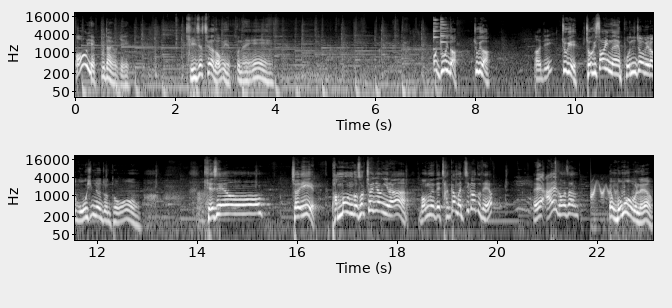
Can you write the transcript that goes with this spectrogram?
어 예쁘다 여기. 길 자체가 너무 예쁘네. 어, 저기다. 저기다. 어디? 저기 저기 써 있네 본점이라고 50년 전통 계세요 저희 밥 먹는 거 석천이 형이랑 먹는데 잠깐만 찍어도 돼요? 네 아예 감사합니다 형 뭐 먹어볼래요?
